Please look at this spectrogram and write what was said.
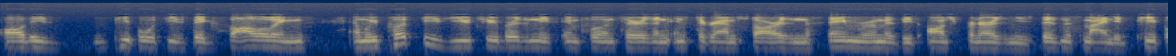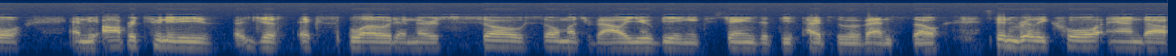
all these people with these big followings. And we put these YouTubers and these influencers and Instagram stars in the same room as these entrepreneurs and these business minded people and the opportunities just explode and there's so so much value being exchanged at these types of events. So it's been really cool and uh,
